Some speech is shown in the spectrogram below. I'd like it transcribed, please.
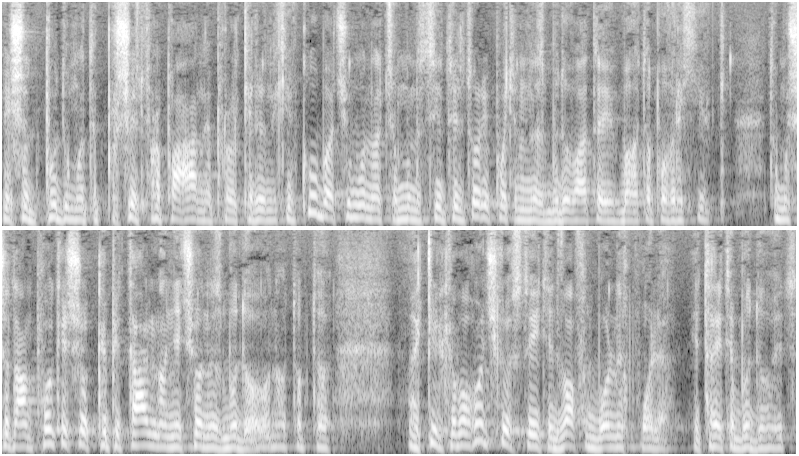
Якщо подумати про щось пропагане про керівників клубу, чому на цьому на цій території потім не збудувати багатоповерхівки? Тому що там поки що капітально нічого не збудовано. Тобто кілька вагончиків стоїть і два футбольних поля, і третє будується.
